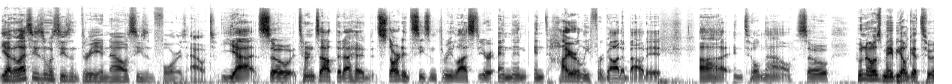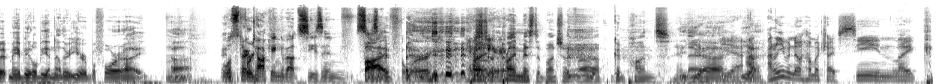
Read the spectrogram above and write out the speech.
Yeah, the last season was season three, and now season four is out. Yeah, so it turns out that I had started season three last year and then entirely forgot about it uh, until now. So who knows? Maybe I'll get to it. Maybe it'll be another year before I. Uh, we'll start talking about season Five. season four next Probably, year. probably missed a bunch of uh, good puns in there. Yeah, Yeah, yeah. I, I don't even know how much I've seen. Like,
